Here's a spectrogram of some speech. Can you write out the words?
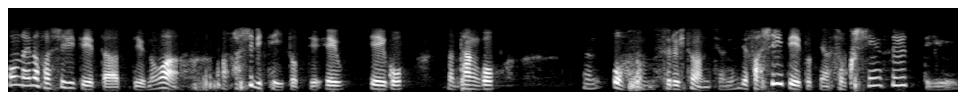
本来のファシリテーターっていうのは、ファシリテイトっていう英語、単語をする人なんですよね。で、ファシリテイトっていうのは促進するっていう、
